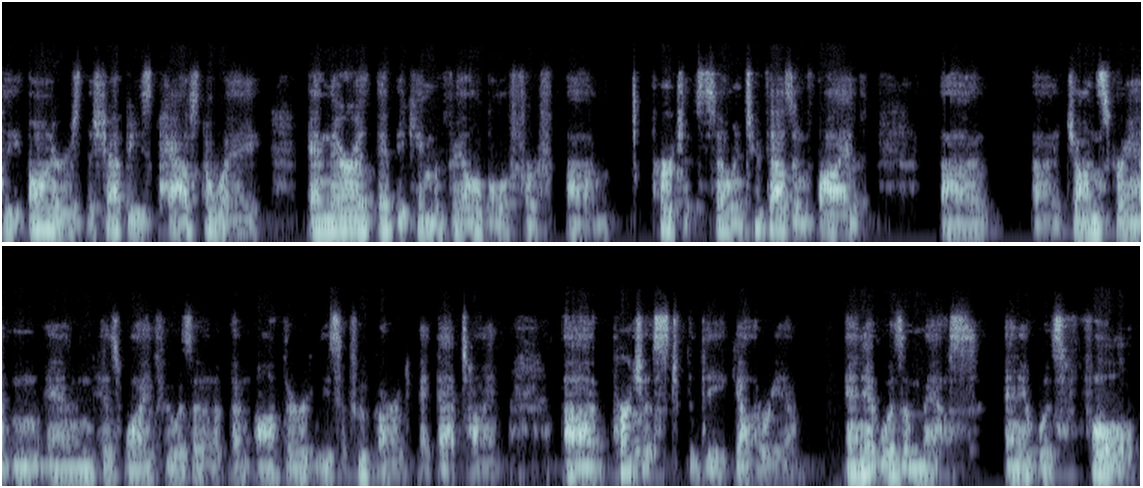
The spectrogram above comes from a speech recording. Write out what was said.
the owners, the Sheppies, passed away, and there it became available for um, purchase. So in 2005, uh, uh, John Scranton and his wife, who was a, an author, Lisa Fugard, at that time, uh, purchased the Galleria. And it was a mess, and it was full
